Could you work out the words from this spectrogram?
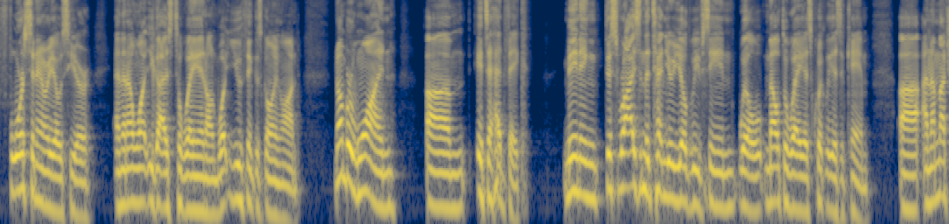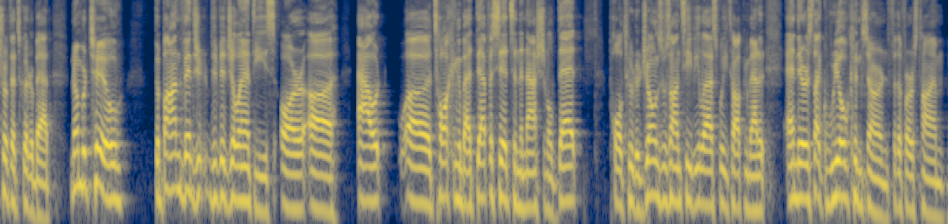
four scenarios here, and then I want you guys to weigh in on what you think is going on. Number one, um, it's a head fake, meaning this rise in the 10 year yield we've seen will melt away as quickly as it came. Uh, and I'm not sure if that's good or bad. Number two, the bond vig- vigilantes are uh, out uh, talking about deficits and the national debt. Paul Tudor Jones was on TV last week talking about it. And there's like real concern for the first time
